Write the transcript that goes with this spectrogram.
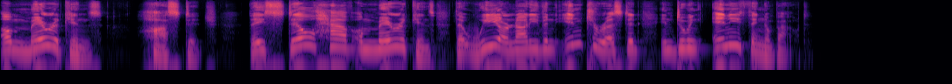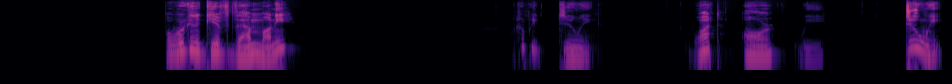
Americans hostage? They still have Americans that we are not even interested in doing anything about but we're going to give them money? What are we doing? What are we doing?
